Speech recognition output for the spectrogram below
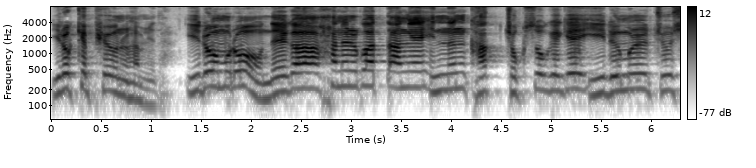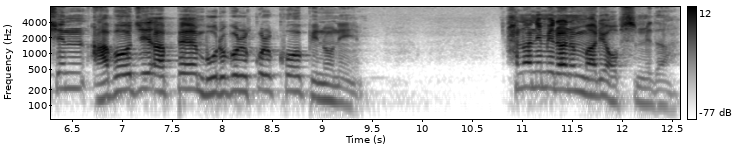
이렇게 표현을 합니다. 이러므로 내가 하늘과 땅에 있는 각 족속에게 이름을 주신 아버지 앞에 무릎을 꿇고 비노니 하나님이라는 말이 없습니다.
